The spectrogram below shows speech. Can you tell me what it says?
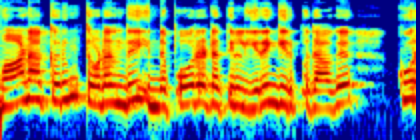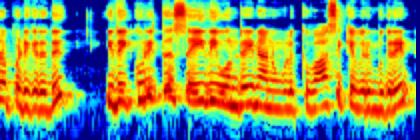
மாணாக்கரும் தொடர்ந்து இந்த போராட்டத்தில் இறங்கி இருப்பதாக கூறப்படுகிறது. இதை குறித்த செய்தி ஒன்றை நான் உங்களுக்கு வாசிக்க விரும்புகிறேன்.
